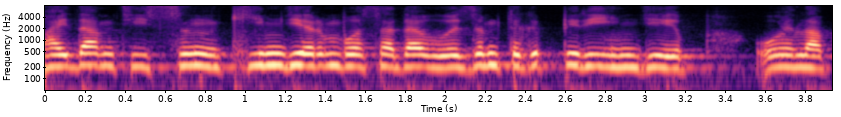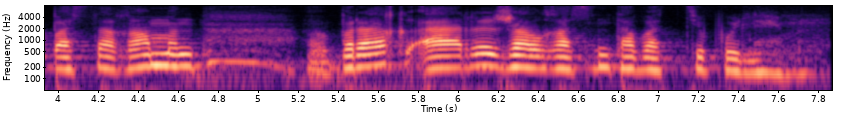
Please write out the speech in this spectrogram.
пайдам тисін киімдерім болса да өзім тігіп берейін деп ойлап бастағанмын бірақ әрі жалғасын табады деп ойлаймын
